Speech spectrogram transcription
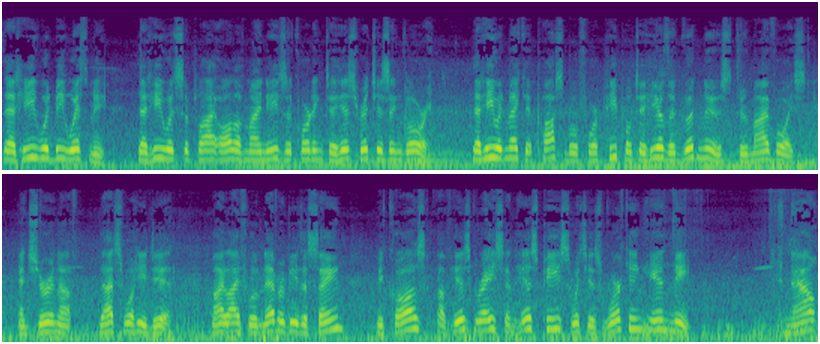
that he would be with me, that he would supply all of my needs according to his riches and glory, that he would make it possible for people to hear the good news through my voice. And sure enough, that's what he did. My life will never be the same because of his grace and his peace which is working in me. And now,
